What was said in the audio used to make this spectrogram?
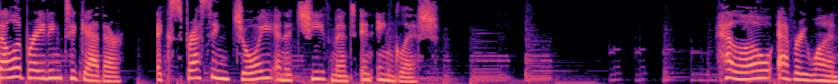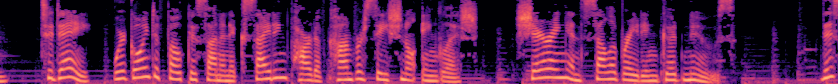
Celebrating together, expressing joy and achievement in English. Hello everyone. Today, we're going to focus on an exciting part of conversational English, sharing and celebrating good news. This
